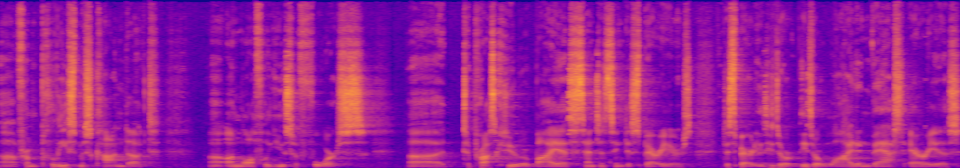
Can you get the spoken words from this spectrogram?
uh, from police misconduct, uh, unlawful use of force, uh, to prosecutor bias, sentencing disparities. disparities. These, are, these are wide and vast areas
